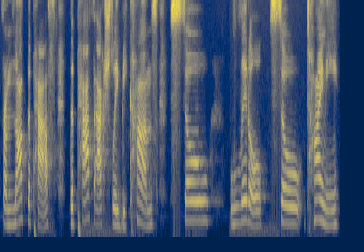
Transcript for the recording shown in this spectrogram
from not the path, the path actually becomes so little, so tiny,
